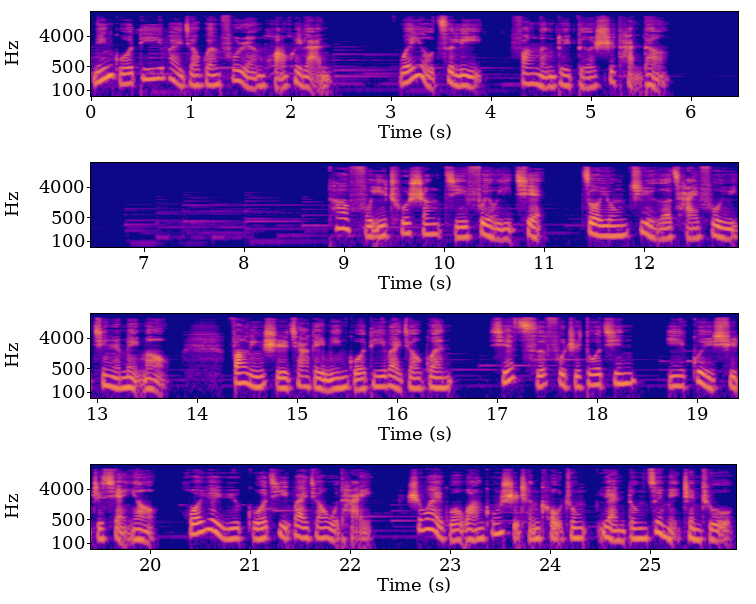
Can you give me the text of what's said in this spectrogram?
民国第一外交官夫人黄慧兰，唯有自立，方能对得失坦荡。她甫一出生即富有一切，坐拥巨额财富与惊人美貌。芳龄时嫁给民国第一外交官，携慈父之多金，依贵婿之显要。活跃于国际外交舞台，是外国王公使臣口中远东最美珍珠。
